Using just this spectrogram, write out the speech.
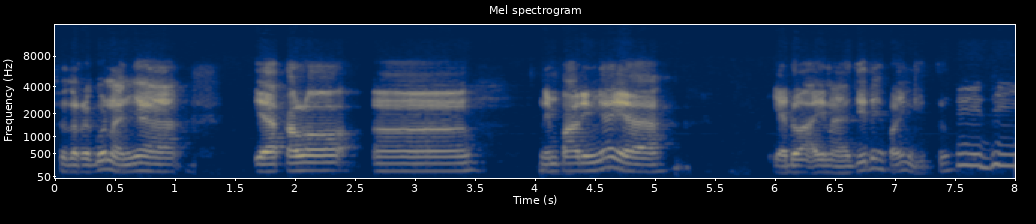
Saudara gue nanya ya kalau eh, nimpalinnya ya ya doain aja deh paling gitu. Jadi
